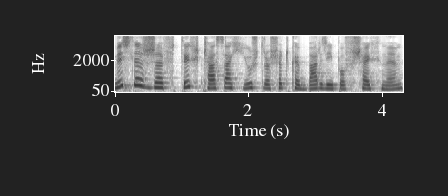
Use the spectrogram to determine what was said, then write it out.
Myślę, że w tych czasach już troszeczkę bardziej powszechny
